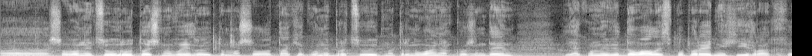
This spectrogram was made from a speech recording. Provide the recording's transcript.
е, що вони цю гру точно виграють, тому що так як вони працюють на тренуваннях кожен день, як вони віддавались в попередніх іграх, е,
